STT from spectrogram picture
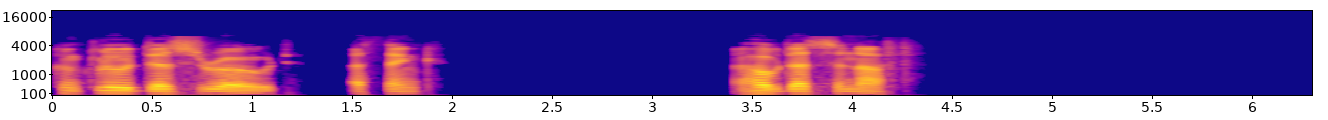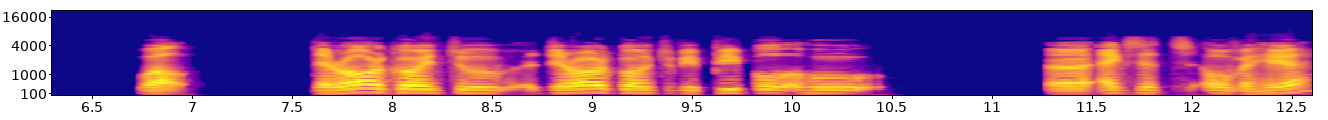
conclude this road, I think. I hope that's enough. Well, there are going to there are going to be people who uh, exit over here.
